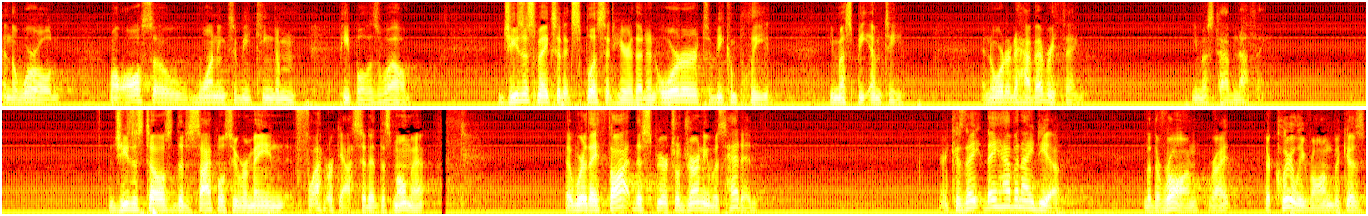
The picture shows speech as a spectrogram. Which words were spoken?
in the world while also wanting to be kingdom people as well. Jesus makes it explicit here that in order to be complete, you must be empty. In order to have everything, you must have nothing. Jesus tells the disciples who remain flabbergasted at this moment that where they thought this spiritual journey was headed, because they, they have an idea that they're wrong, right? They're clearly wrong because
